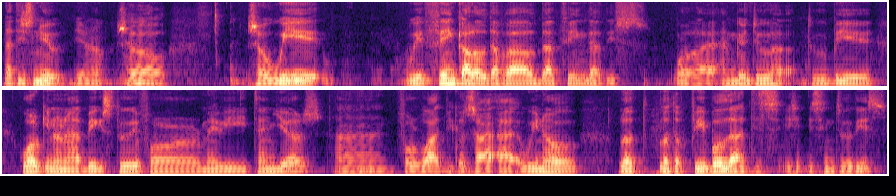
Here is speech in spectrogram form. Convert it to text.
that is new you know? So so we we think a lot about that thing that is well I, i'm going to to be working on a big studio for maybe 10 years. And for what? Because i, I we know lot lot of people that is is into this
